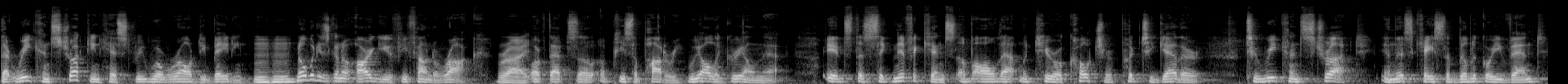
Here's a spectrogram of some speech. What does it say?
that reconstructing history where we're all debating. Mm-hmm. Nobody's going to argue if you found a rock right. or if that's a, a piece of pottery. We all agree on that. It's the significance of all that material culture put together to reconstruct, in this case, a biblical event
